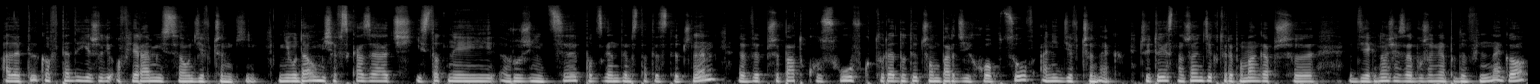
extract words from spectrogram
ale tylko wtedy, jeżeli ofiarami są dziewczynki. Nie udało mi się wskazać istotnej różnicy pod względem statystycznym w przypadku słów, które dotyczą bardziej chłopców, a nie dziewczynek. Czyli to jest narzędzie, które pomaga przy diagnozie zaburzenia pedofilnego,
